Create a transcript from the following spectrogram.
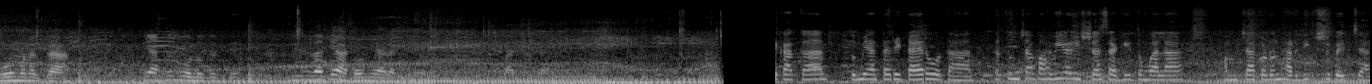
हो म्हणत जा. हे असंच बोलत होते. तिच्यासाठी आठवण यायला लागली. काका तुम्ही आता रिटायर होत आहात. तर तुमच्या भावी आयुष्यासाठी तुम्हाला आमच्याकडून हार्दिक शुभेच्छा.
